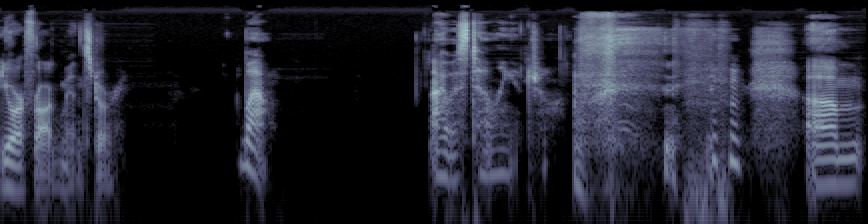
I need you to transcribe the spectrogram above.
your frogman story. Well, I was telling it, Sean. Um,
